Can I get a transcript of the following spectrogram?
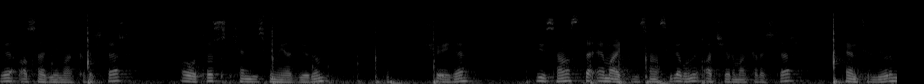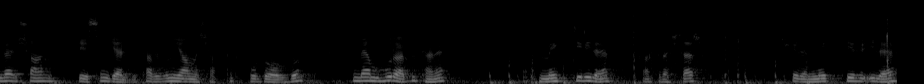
Ve asa diyeyim arkadaşlar. Author kendi ismimi yazıyorum. Şöyle. Lisans da MIT lisansıyla bunu açıyorum arkadaşlar. Enterliyorum ve şu an JSON geldi. Tabi bunu yanlış yaptık. Burada oldu. Şimdi ben buraya bir tane Mektir ile arkadaşlar şöyle Mektir ile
